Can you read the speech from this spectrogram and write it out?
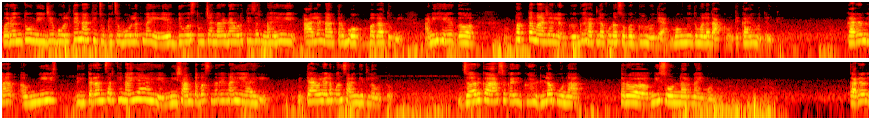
परंतु मी जे बोलते ना ती चुकीचं बोलत नाही. एक दिवस तुमच्या नरड्यावरती जर नाही आलं ना तर बघा तुम्ही. आणि हे ग- फक्त माझ्या घरातल्या कुणासोबत घडू द्या. मग मी तुम्हाला दाखवते काय होतंय ते. कारण ना मी इतरांसारखी नाही आहे. मी शांत बसणारी नाही आहे. मी त्यावेळेला पण सांगितलं होतं. जर का असं काही घडलं पुन्हा तर मी सोडणार नाही म्हणून. कारण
